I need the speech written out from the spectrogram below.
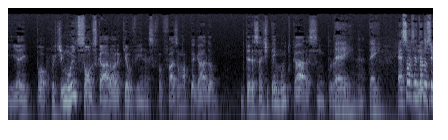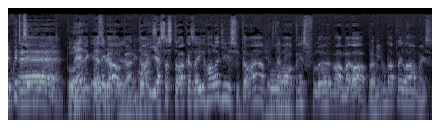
e aí, pô, curti muito o som dos caras a hora que eu vi, né? Fazem uma pegada interessante. E tem muito cara assim por aí, Tem, né? tem. É só você estar no Isso. circuito que você é, encontra. Pô, é, né? Com é legal, certeza. cara. Então, e essas trocas aí rola disso. Então, ah, pô, Justamente. ó, conheço fulano, ó, mas, ó, pra mim não dá pra ir lá, mas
